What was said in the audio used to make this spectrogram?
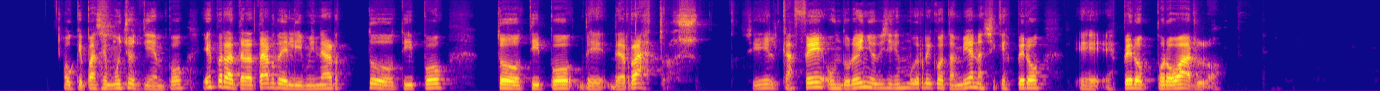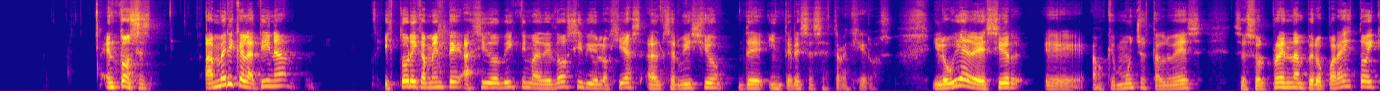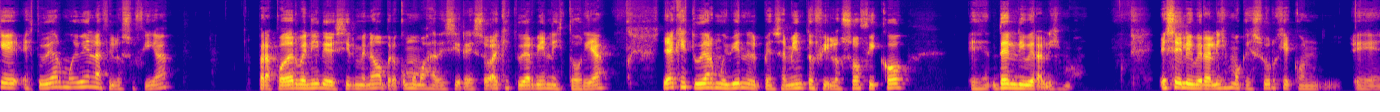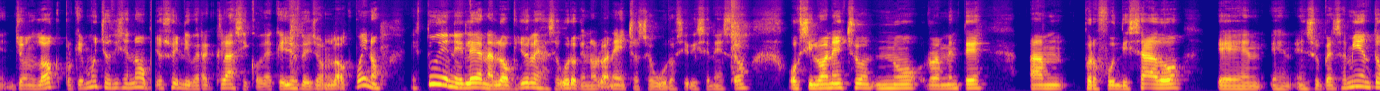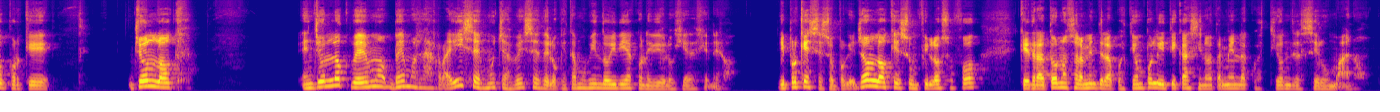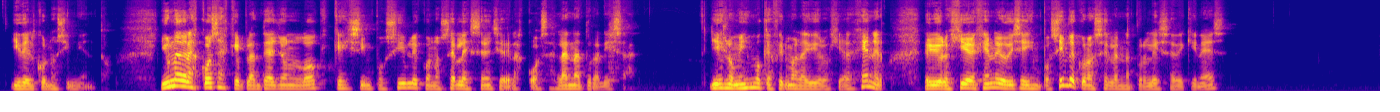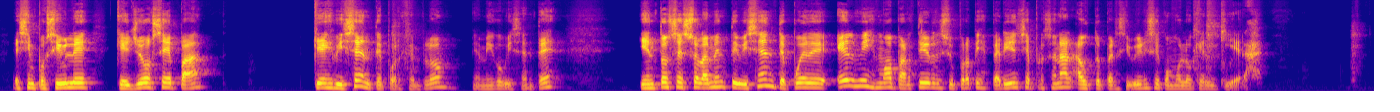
o que pase mucho tiempo, es para tratar de eliminar todo tipo, todo tipo de, rastros. ¿sí? El café hondureño dice que es muy rico también, así que espero, eh, espero probarlo. Entonces, América Latina históricamente ha sido víctima de dos ideologías al servicio de intereses extranjeros. Y lo voy a decir, eh, aunque muchos tal vez se sorprendan, pero para esto hay que estudiar muy bien la filosofía para poder venir y decirme, no, pero ¿cómo vas a decir eso? Hay que estudiar bien la historia y hay que estudiar muy bien el pensamiento filosófico eh, del liberalismo ese liberalismo que surge con eh, John Locke, porque muchos dicen, no, yo soy liberal clásico de aquellos de John Locke. Bueno, estudien y lean a Locke, yo les aseguro que no lo han hecho, seguro, si dicen eso, o si lo han hecho, no realmente han profundizado en, su pensamiento, porque John Locke, en John Locke vemos, vemos las raíces muchas veces de lo que estamos viendo hoy día con la ideología de género. ¿Y por qué es eso? Porque John Locke es un filósofo que trató no solamente la cuestión política, sino también la cuestión del ser humano y del conocimiento. Y una de las cosas que plantea John Locke que es imposible conocer la esencia de las cosas, la naturaleza. Y es lo mismo que afirma la ideología de género. La ideología de género dice es imposible conocer la naturaleza de quién es. Es imposible que yo sepa qué es Vicente, por ejemplo, mi amigo Vicente, y entonces solamente Vicente puede él mismo, a partir de su propia experiencia personal, autopercibirse como lo que él quiera.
